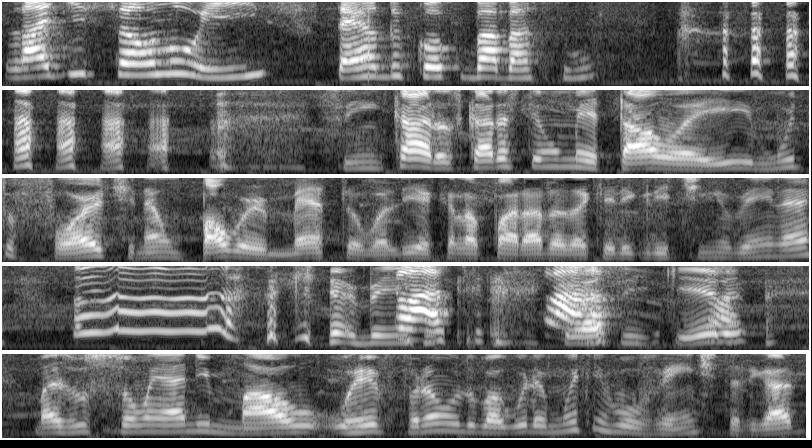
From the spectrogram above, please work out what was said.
Lá de São Luís, terra do coco babaçu. Sim, cara, os caras têm um metal aí muito forte, né? Um power metal ali, aquela parada daquele gritinho bem, né? Ah, que é bem Clássico. Clássico. Mas o som é animal, o refrão do bagulho é muito envolvente, tá ligado?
